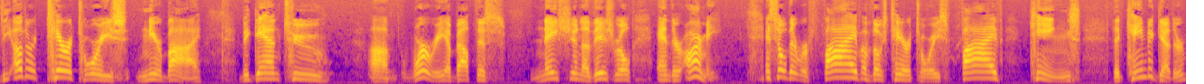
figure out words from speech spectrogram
the other territories nearby began to uh, worry about this nation of Israel and their army. And so there were five of those territories, five kings that came together,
